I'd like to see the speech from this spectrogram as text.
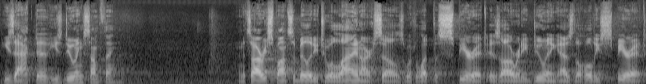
He's active, he's doing something. And it's our responsibility to align ourselves with what the Spirit is already doing as the Holy Spirit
